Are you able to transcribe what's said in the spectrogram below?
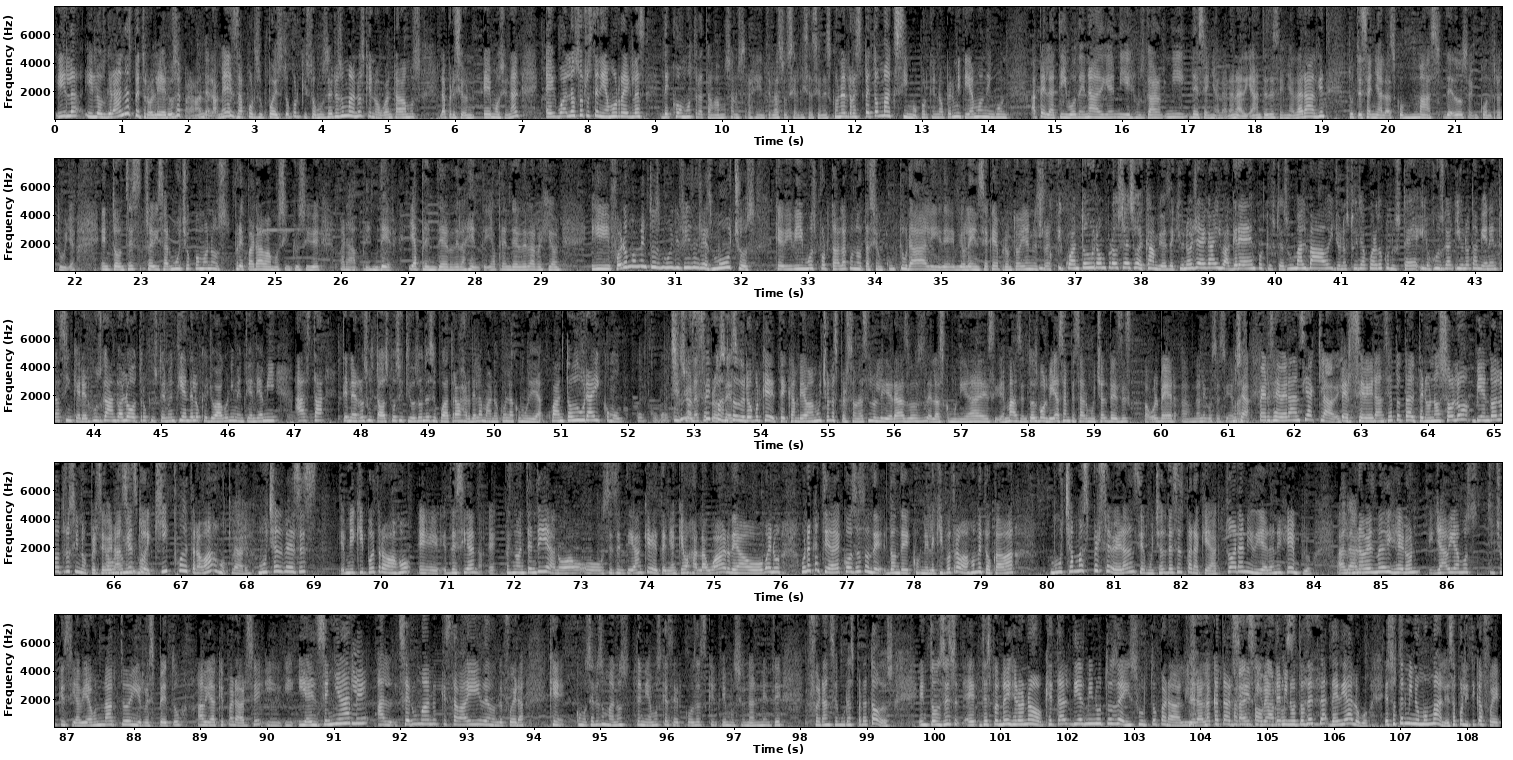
Y, la, y los grandes petroleros se paraban de la mesa, por supuesto, porque somos seres humanos que no aguantábamos la presión emocional. E igual nosotros teníamos reglas de cómo tratábamos a nuestra gente en las socializaciones, con el respeto máximo, porque no permitíamos ningún apelativo de nadie, ni de juzgar, ni de señalar a nadie. Antes de señalar a alguien, tú te señalas con más dedos en contra tuya. Entonces, revisar mucho cómo nos preparábamos inclusive para aprender y aprender de la gente y aprender de la región. Y fueron momentos muy difíciles, muchos que vivimos por toda la connotación cultural y de violencia que de pronto hay en nuestra... ¿Y, cuánto dura un proceso de cambio? Desde que uno llega y lo agreden porque usted es un malvado y yo no estoy de acuerdo con usted y lo juzgan y uno también entra sin querer juzgando al otro, que usted no entiende lo que yo hago ni me entiende a mí, hasta tener resultados positivos donde se pueda trabajar de la mano con la comunidad. ¿Cuánto dura y cómo, cómo funciona ese proceso? ¿Cuánto duró? Porque te cambiaban mucho las personas en los liderazgos de las comunidades y demás. Entonces volvías a empezar muchas veces para volver a una negociación. O sea, perseverancia clave. Perseverancia total, pero no solo viendo al otro, sino perseverancia en tu equipo de trabajo. Claro. Muchas veces en mi equipo de trabajo eh, decían, eh, pues no entendían o, o, se sentían que tenían que bajar la guardia o bueno, una cantidad de cosas donde, donde con el equipo de trabajo me tocaba mucha más perseverancia muchas veces para que actuaran y dieran ejemplo. Alguna vez me dijeron, ya habíamos dicho que si había un acto de irrespeto había que pararse y, y, enseñarle al ser humano que estaba ahí, de donde fuera, que como seres humanos teníamos que hacer cosas que emocionalmente fueran seguras para todos. Entonces, eh, después me dijeron, no, ¿qué tal 10 minutos de insulto para liberar la catarsis y 20 minutos de, de diálogo? Eso terminó muy mal, esa política fue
